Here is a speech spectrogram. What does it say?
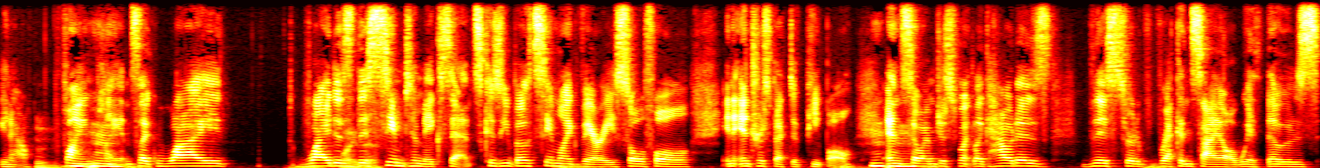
you know, hmm. flying mm-hmm. planes? Like why why does Why this, this? seem to make sense? Because you both seem like very soulful and introspective people. And mm-hmm. so I'm just like, how does this sort of reconcile with those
